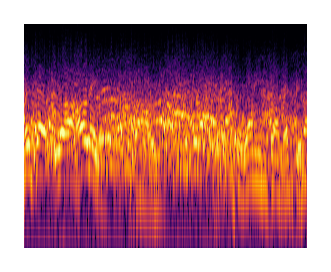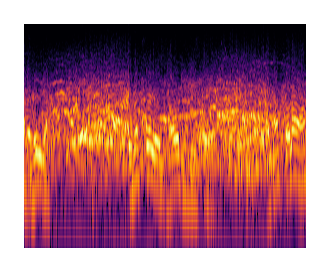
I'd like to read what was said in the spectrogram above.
Mister, you are holding. Wow. That's a warning from referee Van Hugen. Knoetze is holding, he says. Not for long.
